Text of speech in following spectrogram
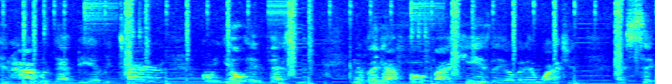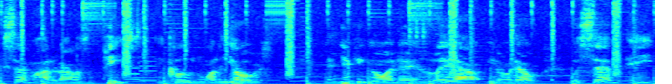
and how would that be a return on your investment? And if they got four, five kids they over there watching at six, seven hundred dollars a piece, including one of yours, and you can go in there and lay out, you know, help with seven, eight,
